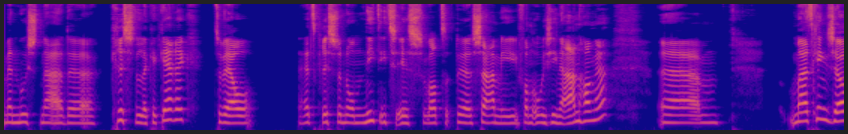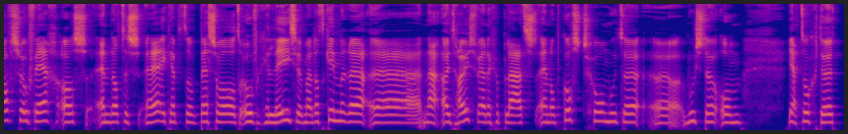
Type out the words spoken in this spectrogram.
men moest naar de christelijke kerk, terwijl het christendom niet iets is wat de Sami van origine aanhangen. Ehm, maar het ging zelfs zo ver als, en dat is, hè, ik heb er best wel wat over gelezen, maar dat kinderen uh, naar, uit huis werden geplaatst en op kostschool moeten, uh, moesten om ja, toch de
